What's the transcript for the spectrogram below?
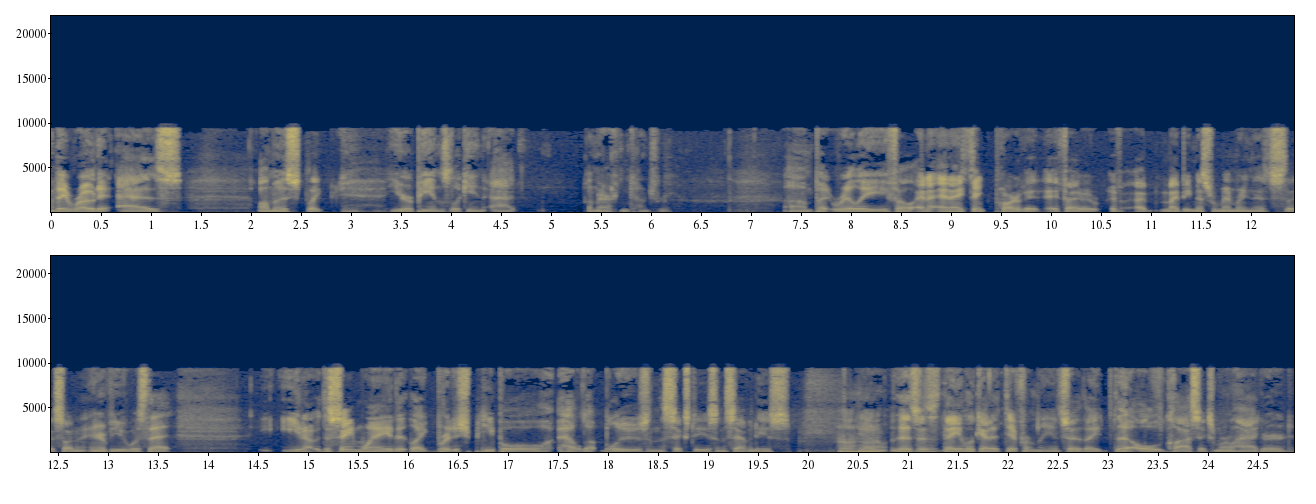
they wrote it as almost like Europeans looking at American country. Um, but really felt, and and I think part of it, if I if I might be misremembering this, I saw in an interview was that you know the same way that like British people held up blues in the '60s and '70s. You know, this is they look at it differently, and so they the old classics, Merle Haggard,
